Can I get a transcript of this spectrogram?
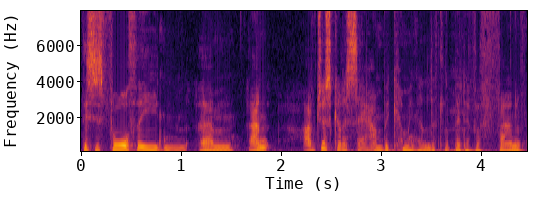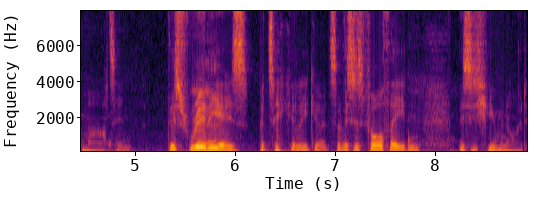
this is Fourth Eden, um, and I've just got to say I'm becoming a little bit of a fan of Martin. This really Yeah. is particularly good. So this is Fourth Eden. This is Humanoid.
